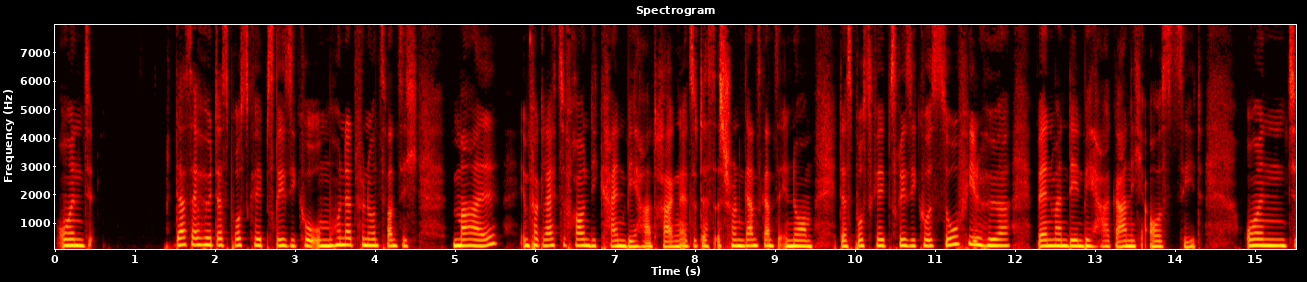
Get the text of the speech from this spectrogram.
und das erhöht das Brustkrebsrisiko um 125 Mal im Vergleich zu Frauen, die keinen BH tragen. Also das ist schon ganz, ganz enorm. Das Brustkrebsrisiko ist so viel höher, wenn man den BH gar nicht auszieht. Und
